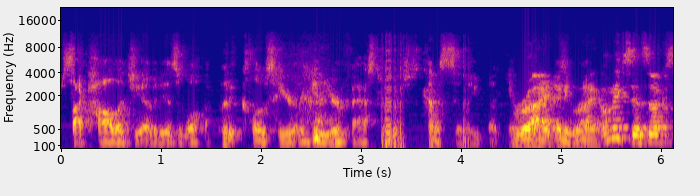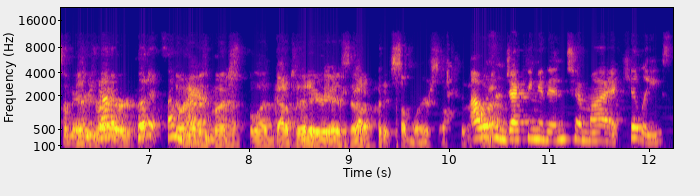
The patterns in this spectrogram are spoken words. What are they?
psychology of it is, well, if I put it close here, it'll get here faster, which is kind of silly. But you know, Right. Anyway. Right. That makes sense though, because some Yeah. areas You gotta put it don't have as much blood Got to to put it. area. So. Got to put it somewhere. So I was Right. injecting it into my Achilles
